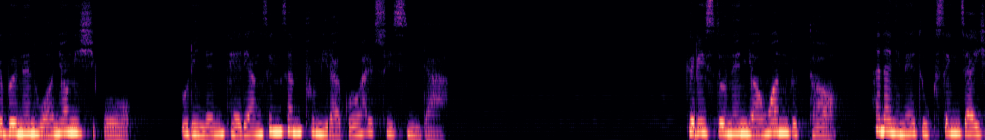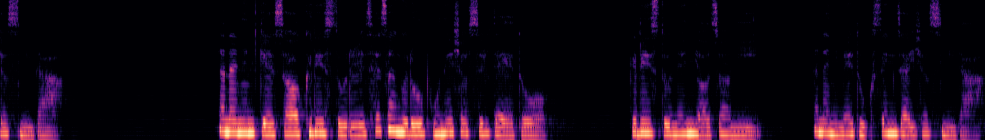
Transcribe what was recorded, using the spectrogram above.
그분은 원형이시고 우리는 대량 생산품이라고 할 수 있습니다. 그리스도는 영원부터 하나님의 독생자이셨습니다. 하나님께서 그리스도를 세상으로 보내셨을 때에도 그리스도는 여전히 하나님의 독생자이셨습니다.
